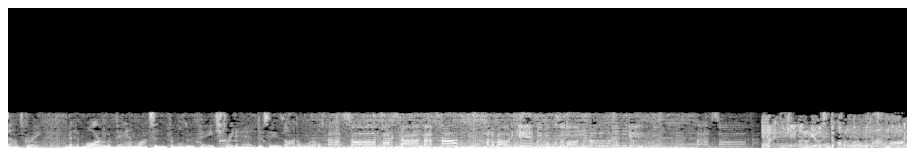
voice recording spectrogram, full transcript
sounds great. We're going to have more with Dan Watson from the Lube page straight ahead. This is Auto World. Well, I saw a gone, but I'm out on the road again. I'm on the road again. So Hi, this is Jay Leno, and you're listening to Auto World with Bob Long.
